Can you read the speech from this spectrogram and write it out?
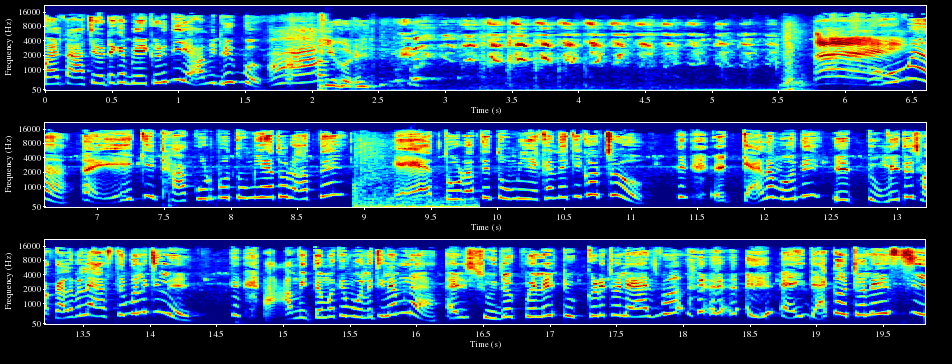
মালটা আছে ওটাকে বের করে দিয়ে আমি ঢুকবো। ওমা এ কি ঠাকুরপো তুমি এত রাতে? এত রাতে তুমি এখানে কি করছ? কেন বৌদি, তুমি তো সকালবেলা আসতে বলেছিলে। আমি তোমাকে বলেছিলাম না সুযোগ পেলেই টুক করে চলে আসব। এই দেখো, চলে এসেছি।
